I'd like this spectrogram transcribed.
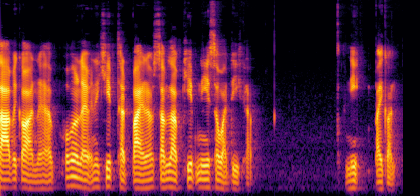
ลาไปก่อนนะครับ พบกันใหม่ในคลิปถัดไปนะครับสำหรับคลิปนี้สวัสดีครับ นี่ไปก่อน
